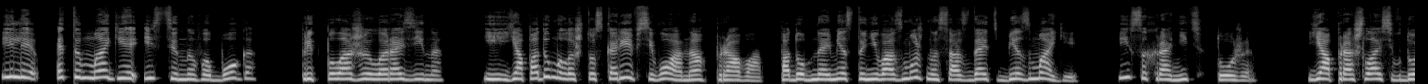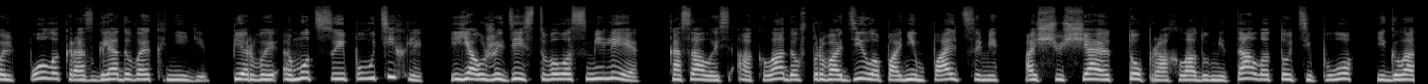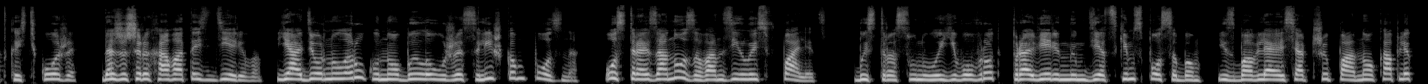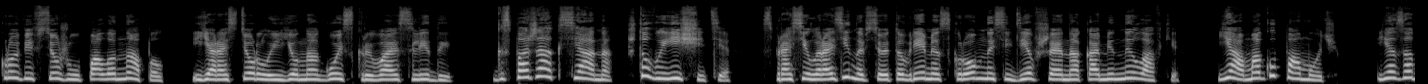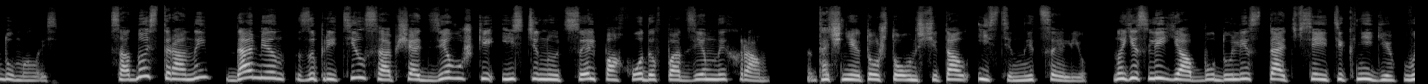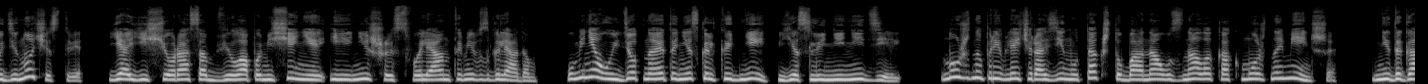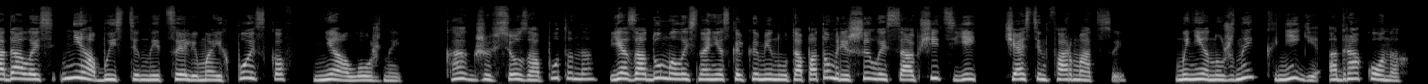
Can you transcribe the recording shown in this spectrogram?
Или это магия истинного бога, предположила Розина. И я подумала, что, скорее всего, она права. Подобное место невозможно создать без магии. И сохранить тоже. Я прошлась вдоль полок, разглядывая книги. Первые эмоции поутихли, и я уже действовала смелее, касалась окладов, проводила по ним пальцами, ощущая то прохладу металла, то тепло и гладкость кожи, даже шероховатость дерева. Я одернула руку, но было уже слишком поздно. Острая заноза вонзилась в палец быстро сунула его в рот проверенным детским способом, избавляясь от шипа, но капля крови все же упала на пол, и я растерла ее ногой, скрывая следы. «Госпожа Аксиана, что вы ищете?» — спросила Розина, все это время скромно сидевшая на каменной лавке. «Я могу помочь?» Я задумалась. С одной стороны, Дамиан запретил сообщать девушке истинную цель похода в подземный храм. Точнее, то, что он считал истинной целью. Но если я буду листать все эти книги в одиночестве, я еще раз обвела помещение и ниши с фолиантами взглядом. У меня уйдет на это несколько дней, если не недель. Нужно привлечь Розину так, чтобы она узнала как можно меньше. Не догадалась ни об истинной цели моих поисков, ни о ложной. Как же все запутано. Я задумалась на несколько минут, а потом решилась сообщить ей часть информации. Мне нужны книги о драконах.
